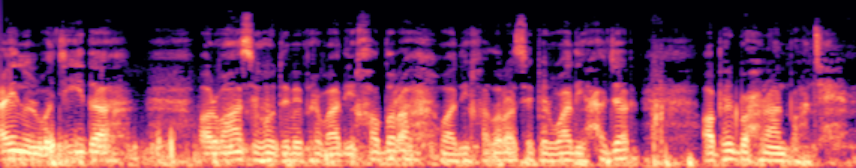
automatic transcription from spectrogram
عین الوجیدہ، اور وہاں سے ہوتے ہوئے پھر وادی خضرہ وادی خضرہ سے پھر وادی حجر، اور پھر بحران پہنچے۔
